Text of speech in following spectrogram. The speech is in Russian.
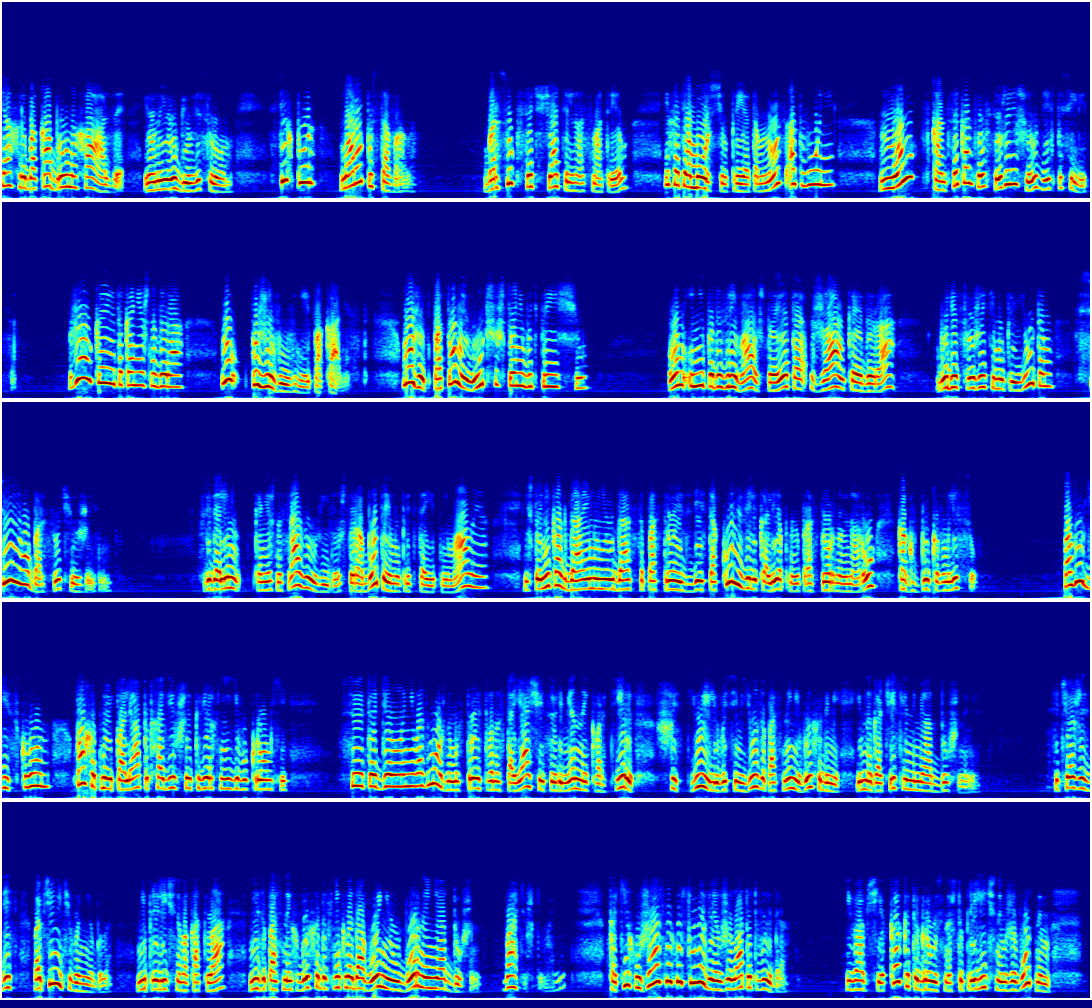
сетях рыбака Бруно Хаазе, и он ее убил веслом. С тех пор нора пустовала. Барсук все тщательно осмотрел, и хотя морщил при этом нос от вони, но в конце концов все же решил здесь поселиться. Жалкая это, конечно, дыра, ну, поживу в ней покамест. Может, потом и лучше что-нибудь приищу. Он и не подозревал, что эта жалкая дыра — будет служить ему приютом всю его барсучью жизнь. Фридолин, конечно, сразу увидел, что работа ему предстоит немалая, и что никогда ему не удастся построить здесь такую великолепную просторную нору, как в Буковом лесу. Пологий склон, пахотные поля, подходившие к верхней его кромке, все это делало невозможным устройство настоящей современной квартиры шестью или восемью запасными выходами и многочисленными отдушинами. Сейчас же здесь вообще ничего не было. Ни приличного котла, ни запасных выходов, ни кладовой, ни уборной, ни отдушин. Батюшки мои, в каких ужасных условиях жила тут выдра! И вообще, как это грустно, что приличным животным,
